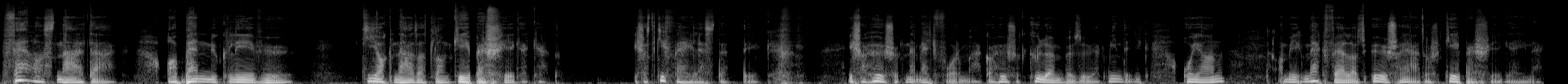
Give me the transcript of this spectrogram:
felhasználták a bennük lévő kiaknázatlan képességeket, és azt kifejlesztették És a hősök nem egyformák, a hősök különbözőek, mindegyik olyan, amíg megfelel az ő sajátos képességeinek.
